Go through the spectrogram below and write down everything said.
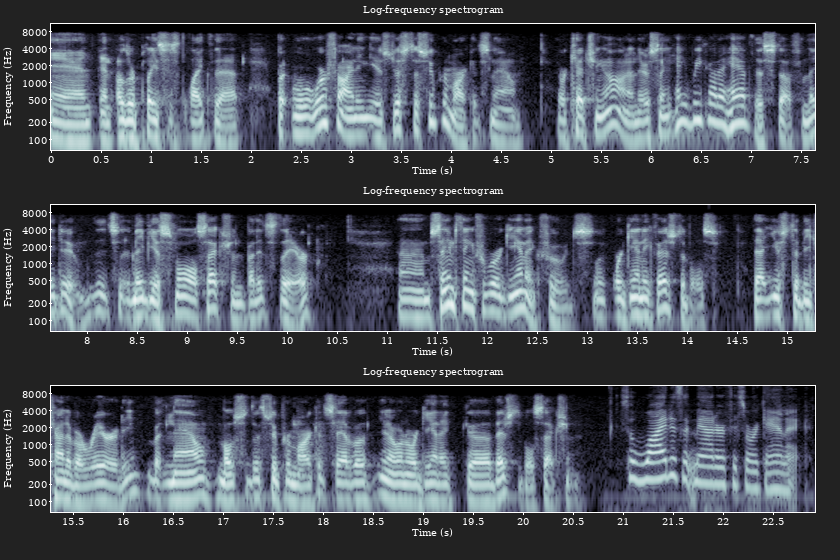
and and other places like that. But what we're finding is just the supermarkets now are catching on, and they're saying, "Hey, we got to have this stuff," and they do. It's maybe a small section, but it's there. Um, same thing for organic foods, organic vegetables. That used to be kind of a rarity, but now most of the supermarkets have a you know an organic uh, vegetable section. So why does it matter if it's organic?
